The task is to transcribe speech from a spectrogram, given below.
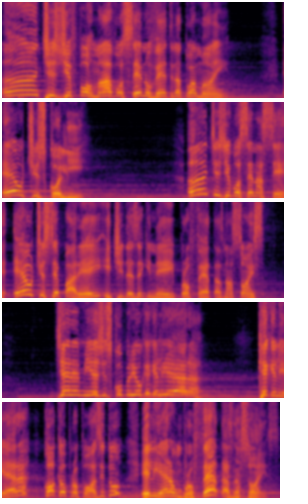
Antes de formar você no ventre da tua mãe, eu te escolhi Antes de você nascer, eu te separei e te designei profeta às nações. Jeremias descobriu o que, que ele era. O que, que ele era? Qual que é o propósito? Ele era um profeta às nações.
